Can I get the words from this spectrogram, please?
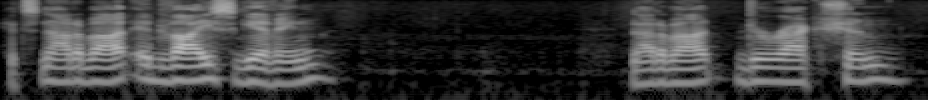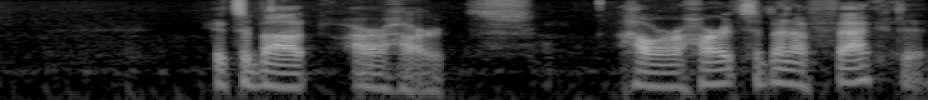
It's not about advice giving, not about direction. It's about our hearts, how our hearts have been affected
